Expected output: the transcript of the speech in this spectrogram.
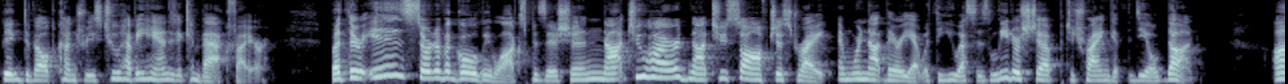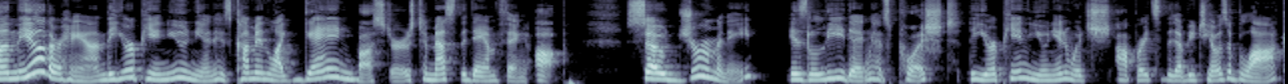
big developed country is too heavy handed, it can backfire. But there is sort of a Goldilocks position, not too hard, not too soft, just right. And we're not there yet with the US's leadership to try and get the deal done. On the other hand, the European Union has come in like gangbusters to mess the damn thing up. So Germany is leading, has pushed the European Union, which operates the WTO as a bloc,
